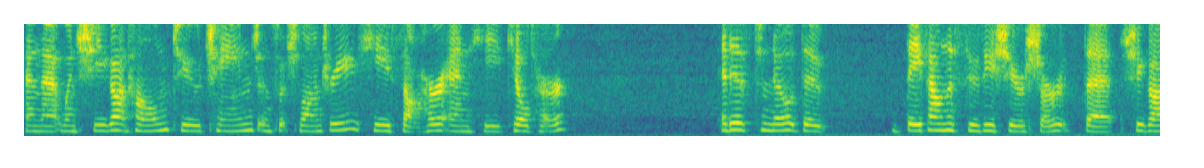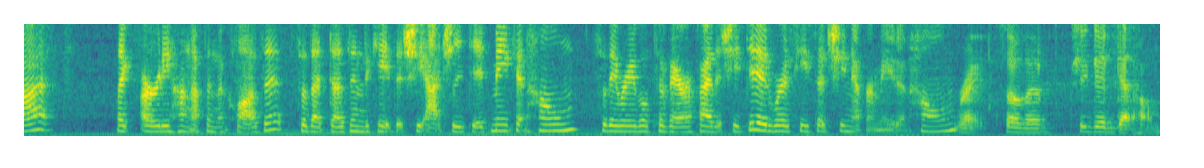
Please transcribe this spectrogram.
And that when she got home to change and switch laundry, he saw her and he killed her. It is to note that they found the Suzy Shier shirt that she got like already hung up in the closet so that does indicate that she actually did make it home so they were able to verify that she did whereas he said she never made it home right so that she did get home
